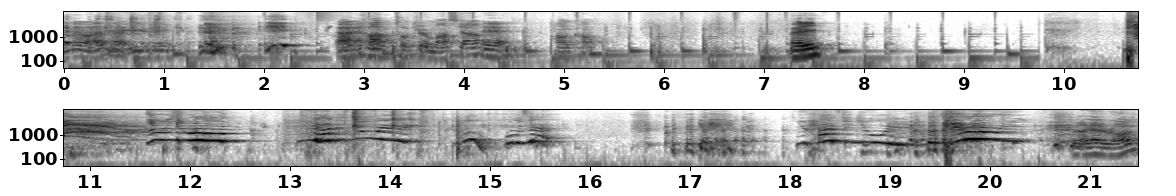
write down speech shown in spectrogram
no, that's not easy. Uh, Hong Kong, Hong, Tokyo, or Moscow? yeah. Hong Kong. Ready? Wait, I got it wrong?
